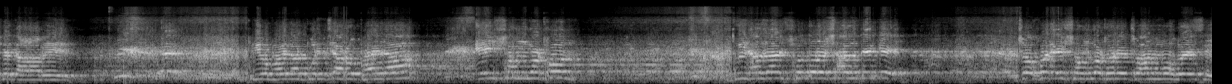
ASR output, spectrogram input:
এসে দাঁড়াবেন প্রিয় মহিলা পরিচারক ভাইরা, এই সংগঠন দুই হাজার সতেরো সাল থেকে যখন এই সংগঠনের জন্ম হয়েছে,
